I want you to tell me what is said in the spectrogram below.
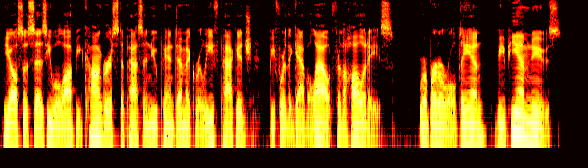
He also says he will lobby Congress to pass a new pandemic relief package before the gavel out for the holidays. Roberto Roldan, VPM News.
